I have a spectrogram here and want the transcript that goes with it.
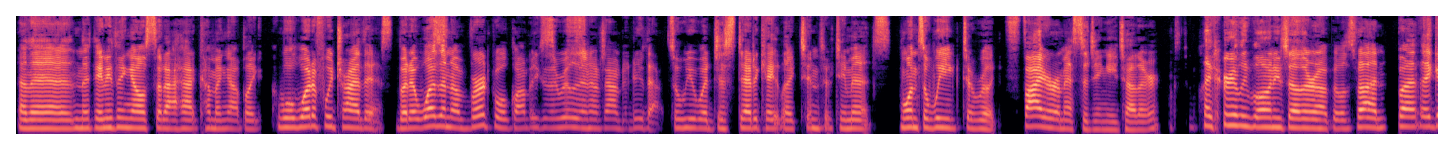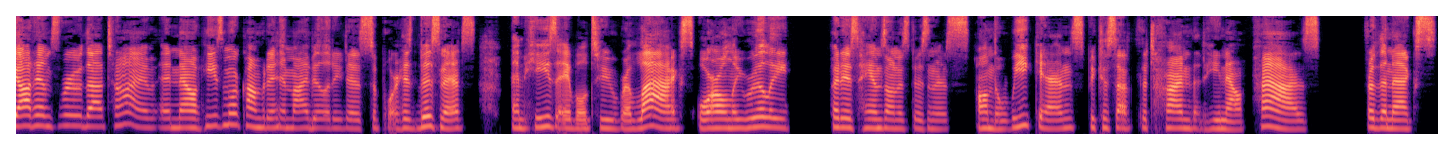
and then anything else that I had coming up, like, well, what if we try this? But it wasn't a virtual club because I really didn't have time to do that. So we would just dedicate like 10, 15 minutes once a week to really fire messaging each other, like really blowing each other up. It was fun. But they got him through that time. And now he's more confident in my ability to support his business. And he's able to relax or only really put his hands on his business on the weekends because that's the time that he now has for the next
